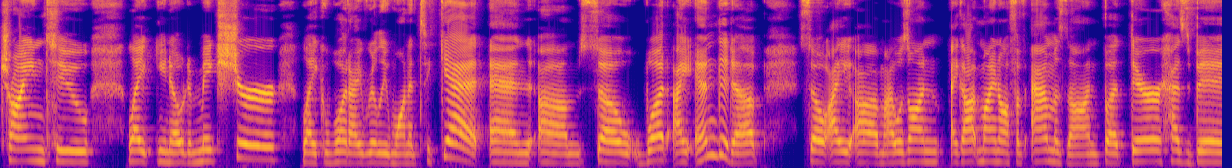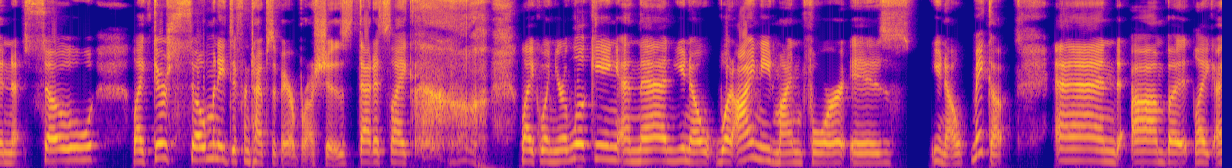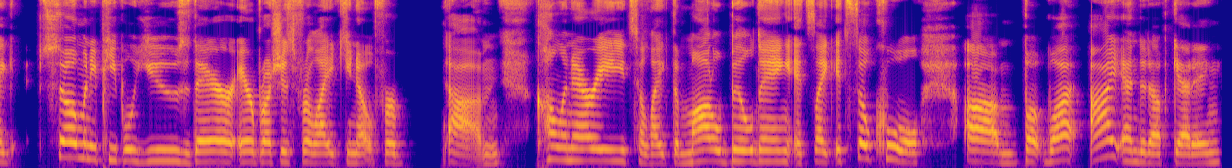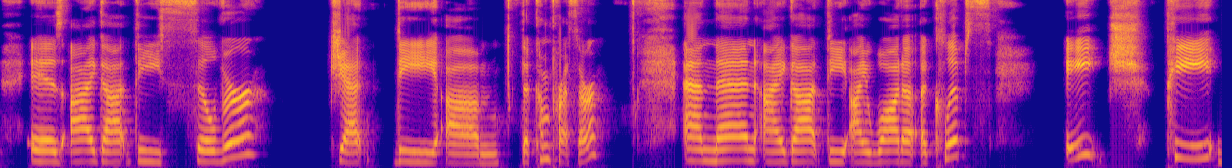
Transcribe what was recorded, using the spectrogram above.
trying to like you know to make sure like what i really wanted to get and um so what i ended up so i um i was on i got mine off of amazon but there has been so like there's so many different types of airbrushes that it's like like when you're looking and then you know what i need mine for is you know, makeup. And, um, but like, I, so many people use their airbrushes for like, you know, for, um, culinary to like the model building. It's like, it's so cool. Um, but what I ended up getting is I got the silver jet, the, um, the compressor. And then I got the Iwata Eclipse HP-CS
